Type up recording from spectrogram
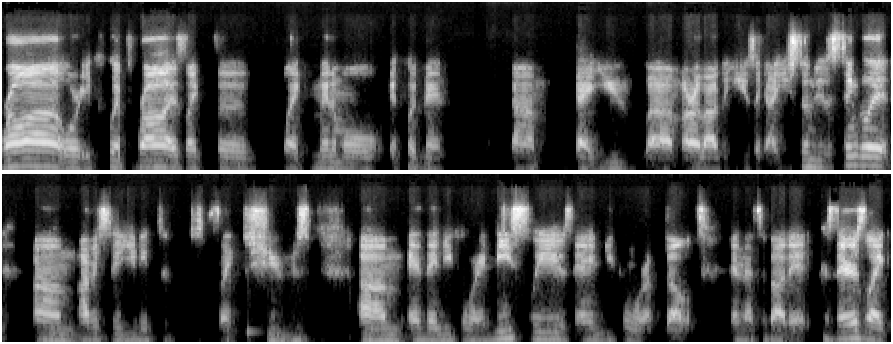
raw or equipped. Raw is like the like minimal equipment um, that you um, are allowed to use like you still need a singlet um, obviously, you need to like shoes, um, and then you can wear knee sleeves and you can wear a belt, and that's about it. Because there's like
